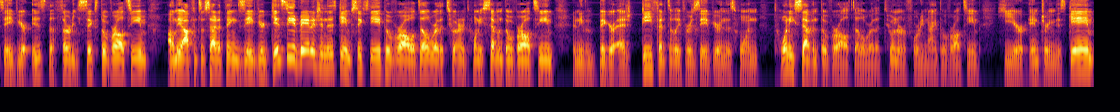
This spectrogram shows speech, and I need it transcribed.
Xavier is the 36th overall team. On the offensive side of things, Xavier gets the advantage in this game, 68th overall, while Delaware the 227th overall team, an even bigger edge defensively for Xavier in this one, 27th overall, Delaware the 249th overall team here entering this game.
